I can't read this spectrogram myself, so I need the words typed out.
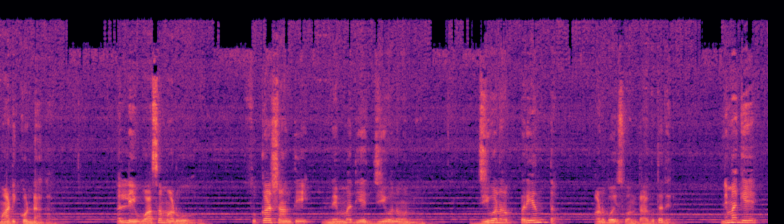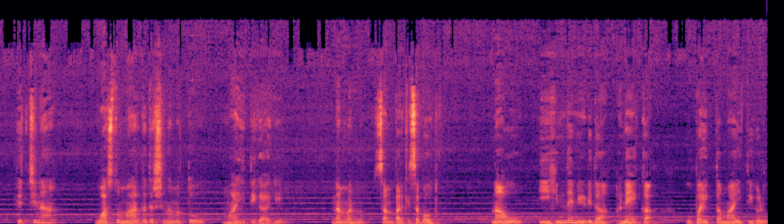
ಮಾಡಿಕೊಂಡಾಗ, ಅಲ್ಲಿ ವಾಸ ಮಾಡುವವರು ಸುಖ, ಶಾಂತಿ, ನೆಮ್ಮದಿಯ ಜೀವನವನ್ನು ಜೀವನ ಪರ್ಯಂತ ಅನುಭವಿಸುವಂತಾಗುತ್ತದೆ. ನಿಮಗೆ ಹೆಚ್ಚಿನ ವಾಸ್ತು ಮಾರ್ಗದರ್ಶನ ಮತ್ತು ಮಾಹಿತಿಗಾಗಿ ನಮ್ಮನ್ನು ಸಂಪರ್ಕಿಸಬಹುದು. ನಾವು ಈ ಹಿಂದೆ ನೀಡಿದ ಅನೇಕ ಉಪಯುಕ್ತ ಮಾಹಿತಿಗಳು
